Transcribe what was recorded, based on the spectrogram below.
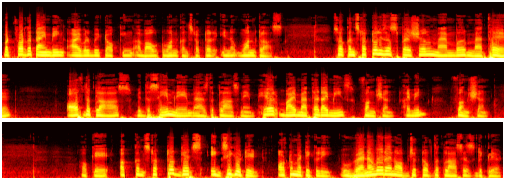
but for the time being, I will be talking about one constructor in one class. So constructor is a special member method of the class with the same name as the class name. Here by method I means function. I mean function. Okay, a constructor gets executed automatically whenever an object of the class is declared.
